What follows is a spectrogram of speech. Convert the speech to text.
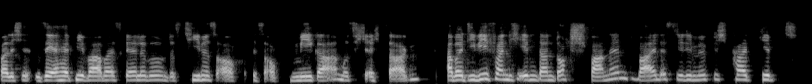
weil ich sehr happy war bei Scalable und das Team ist auch, ist auch mega, muss ich echt sagen. Aber die W fand ich eben dann doch spannend, weil es dir die Möglichkeit gibt,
